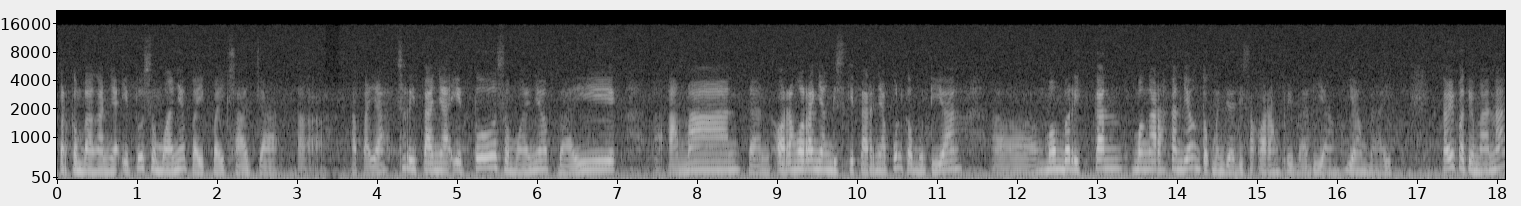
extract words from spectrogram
perkembangannya itu semuanya baik-baik saja. Uh, apa ya ceritanya itu semuanya baik uh, aman dan orang-orang yang di sekitarnya pun kemudian uh, memberikan mengarahkan dia untuk menjadi seorang pribadi yang yang baik. Tapi bagaimana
